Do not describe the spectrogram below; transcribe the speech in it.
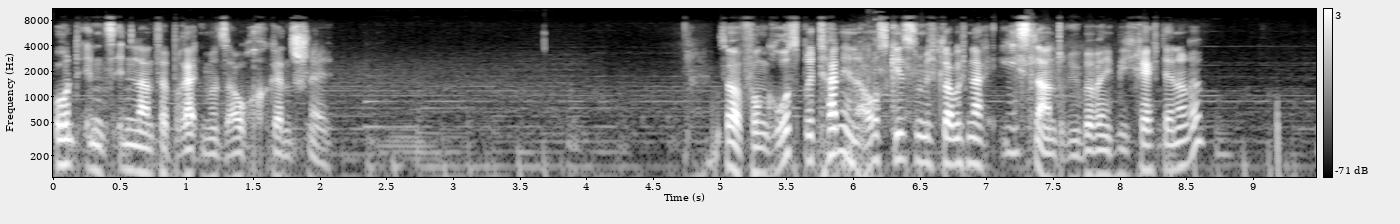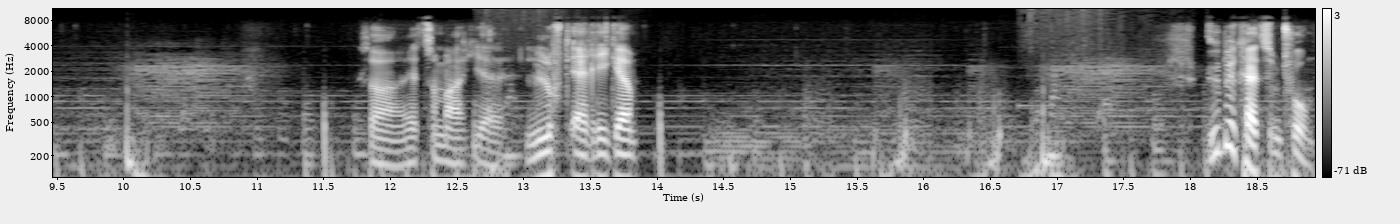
Und ins Inland verbreiten wir uns auch ganz schnell. So, von Großbritannien aus geht es nämlich, glaube ich, nach Island rüber, wenn ich mich recht erinnere. So, jetzt nochmal hier Lufterreger. Übelkeitssymptom.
